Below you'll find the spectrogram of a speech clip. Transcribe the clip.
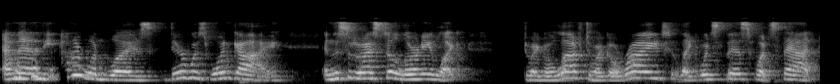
And then the other one was there was one guy, and this is when I was still learning, like, do I go left? Do I go right? Like, what's this? What's that?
